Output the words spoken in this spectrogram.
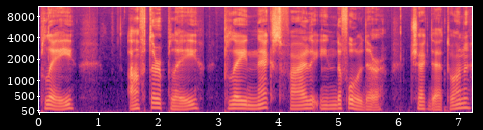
play. After play play next file in the folder. Check that one.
